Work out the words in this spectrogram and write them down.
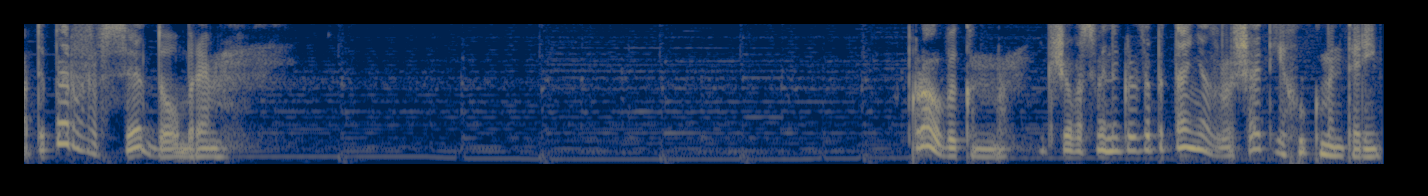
А тепер вже все добре. Право виконано. Якщо у вас виникли запитання, залишайте їх у коментарі.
